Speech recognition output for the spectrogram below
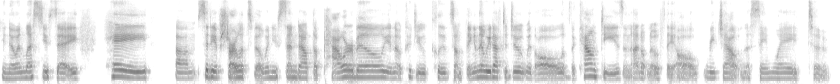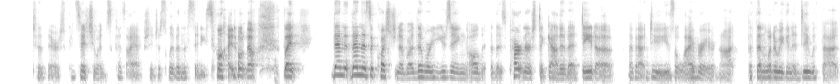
You know, unless you say, hey, um, city of Charlottesville, when you send out the power bill, you know, could you include something? And then we'd have to do it with all of the counties. And I don't know if they all reach out in the same way to to their constituents because I actually just live in the city, so I don't know. But then then there's a question of uh, then we're using all the, those partners to gather that data about do you use a library or not. But then what are we going to do with that?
